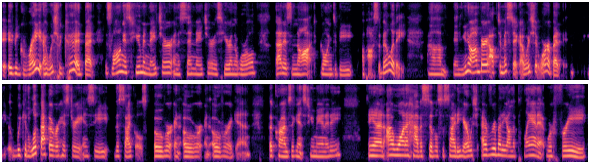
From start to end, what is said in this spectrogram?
it'd be great. I wish we could, but as long as human nature and a sin nature is here in the world, that is not going to be a possibility. Um, and you know, I'm very optimistic. I wish it were, but we can look back over history and see the cycles over and over and over again, the crimes against humanity. And I want to have a civil society here. I wish everybody on the planet were free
